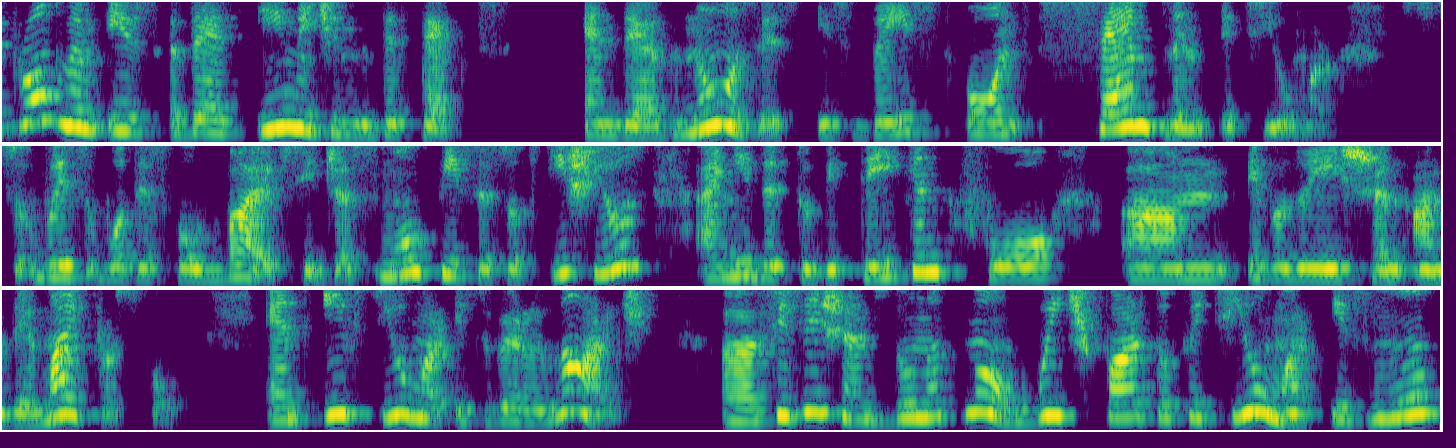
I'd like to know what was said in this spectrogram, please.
problem is that imaging detects and diagnosis is based on sampling a tumor so with what is called biopsy. Just small pieces of tissues are needed to be taken for um, evaluation under a microscope. And if tumor is very large, uh, physicians do not know which part of a tumor is more,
